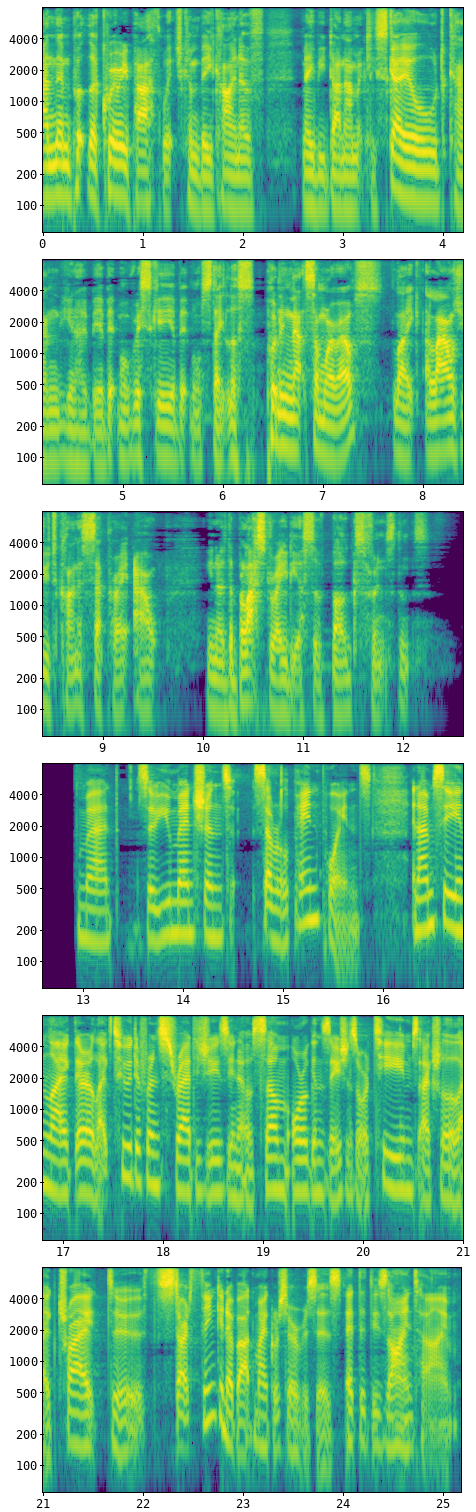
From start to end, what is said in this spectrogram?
and then put the query path, which can be kind of maybe dynamically scaled, can you know be a bit more risky, a bit more stateless. Putting that somewhere else like allows you to kind of separate out, you know, the blast radius of bugs, for instance. Matt, so you mentioned several pain points, and I'm seeing like there are like two different strategies. You know, some organizations or teams actually like try to start thinking about microservices at the design time,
